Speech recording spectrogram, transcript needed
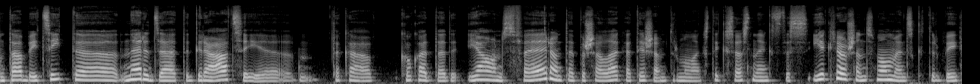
un tā bija cita neredzēta grācija. Kaut kāda tāda jauna sfēra, un tā pašā laikā tiešām tur, man liekas, tika sasniegts tas iekļaušanas moments, ka tur bija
